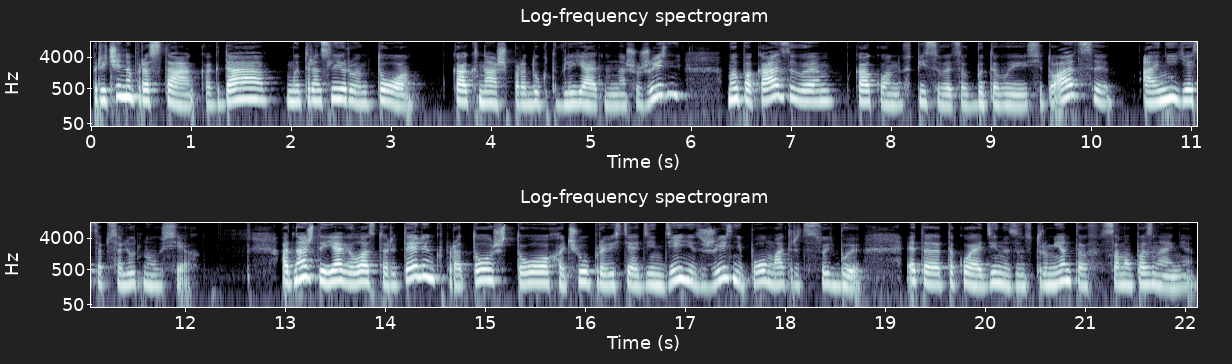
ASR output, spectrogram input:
Причина проста. Когда мы транслируем то, как наш продукт влияет на нашу жизнь, мы показываем, как он вписывается в бытовые ситуации, а они есть абсолютно у всех. Однажды я вела сторителлинг про то, что хочу провести один день из жизни по матрице судьбы. Это такой один из инструментов самопознания.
